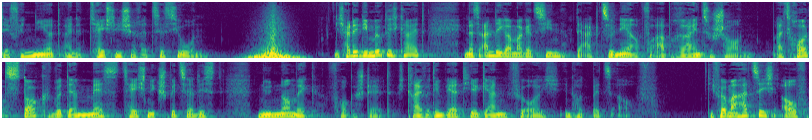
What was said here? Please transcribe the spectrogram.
definiert eine technische Rezession. Ich hatte die Möglichkeit, in das Anlegermagazin Der Aktionär vorab reinzuschauen. Als Hot Stock wird der Messtechnik-Spezialist Nynomic vorgestellt. Ich greife den Wert hier gern für euch in Hotbets auf. Die Firma hat sich auf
